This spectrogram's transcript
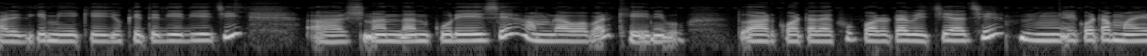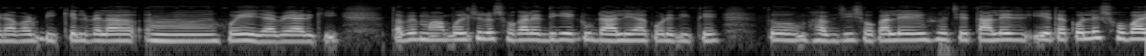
আর এদিকে মেয়েকে এই যে খেতে দিয়ে দিয়েছি, আর স্নান দান করে এসে আমরাও আবার খেয়ে নেব। তো আর কটা দেখো, পরোটা বেঁচে আছে। এ কটা মায়ের আবার বিকেলবেলা হয়ে যাবে আর কি। তবে মা বলছিল সকালের দিকে একটু ডালিয়া করে দিতে। তো ভাবছি সকালে হচ্ছে তালের ইয়েটা করলে সবাই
